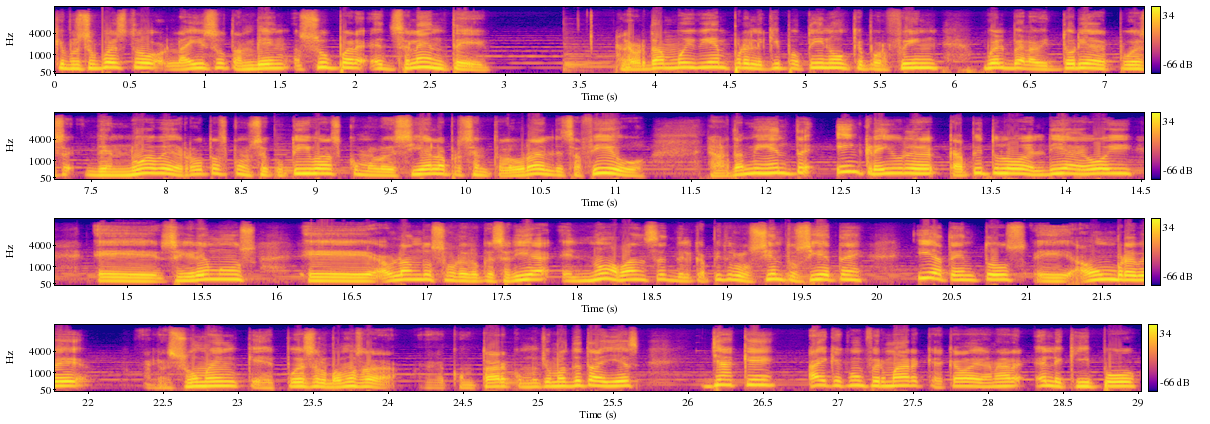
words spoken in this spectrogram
que por supuesto la hizo también súper excelente. La verdad, muy bien por el equipo Tino que por fin vuelve a la victoria después de nueve derrotas consecutivas, como lo decía la presentadora del desafío. La verdad, mi gente, increíble capítulo del día de hoy. Eh, seguiremos eh, hablando sobre lo que sería el no avance del capítulo 107 y atentos a un breve resumen que después se lo vamos a, contar con muchos más detalles, ya que hay que confirmar que acaba de ganar el equipo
